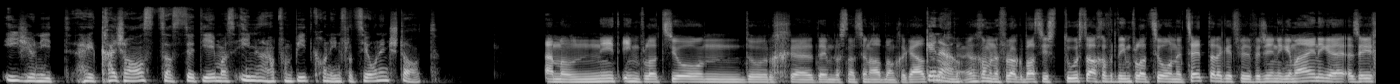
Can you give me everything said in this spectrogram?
ist ja nicht, hat keine Chance, dass dort jemals innerhalb von Bitcoin Inflation entsteht einmal nicht Inflation durch äh, dem, dass Nationalbanken Geld genau. Dann kann man fragen, was ist die Ursache für die Inflation etc. Gibt es verschiedene Meinungen. Also ich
